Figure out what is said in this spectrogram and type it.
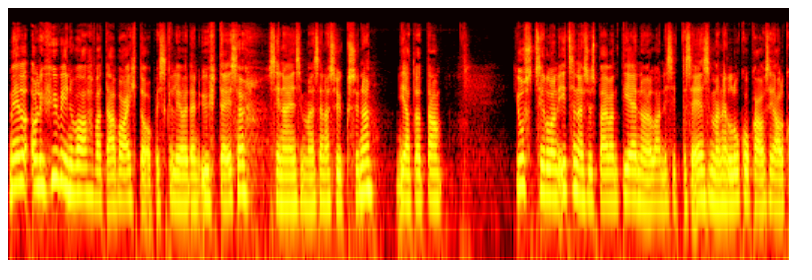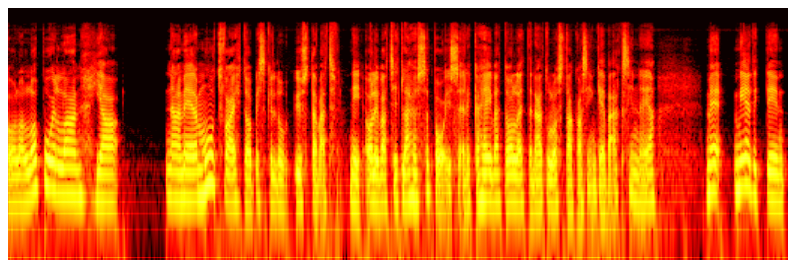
Meillä oli hyvin vahva tämä vaihto-opiskelijoiden yhteisö siinä ensimmäisenä syksynä. Ja tota, just silloin itsenäisyyspäivän tienoilla, niin sitten se ensimmäinen lukukausi alkoi olla lopuillaan. Ja nämä meidän muut vaihto-opiskeluystävät niin olivat sitten lähdössä pois. Eli he eivät olleet enää tulossa takaisin kevääksi sinne. Ja me mietittiin,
